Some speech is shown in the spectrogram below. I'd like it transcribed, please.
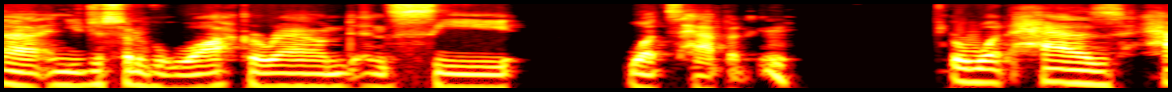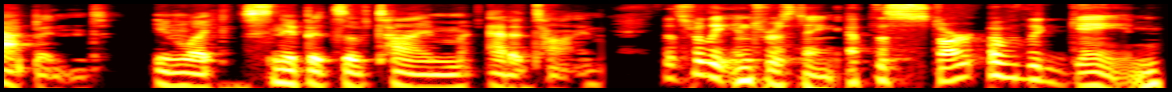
Uh, and you just sort of walk around and see what's happening or what has happened in like snippets of time at a time. That's really interesting. At the start of the game,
